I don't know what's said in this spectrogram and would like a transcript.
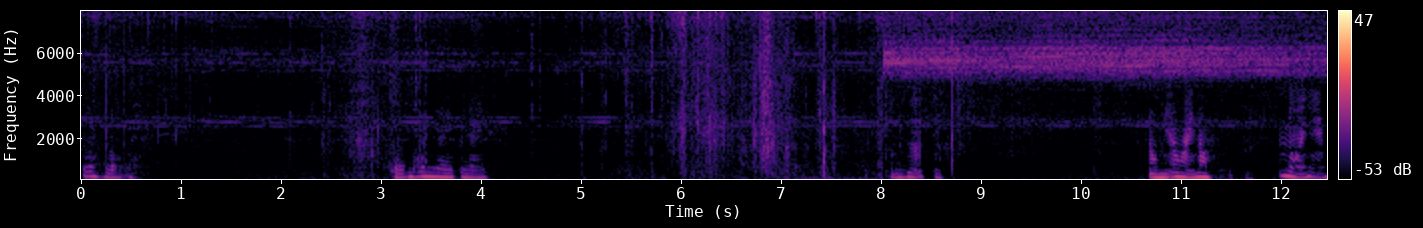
ต้องหลอกโอ้บ้านในเป็นไรผมเลือดจ้ะตรงนี้เอาไว้เนาะหน่อยแห้ง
